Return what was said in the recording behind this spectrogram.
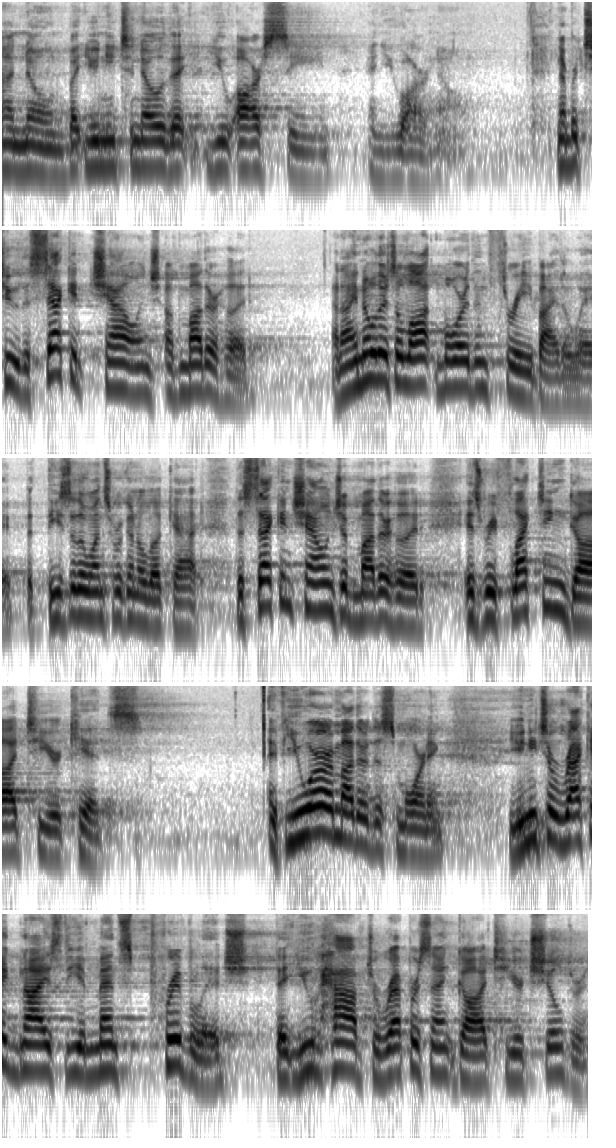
unknown, but you need to know that you are seen and you are known. Number two, the second challenge of motherhood and I know there's a lot more than three, by the way, but these are the ones we're going to look at. The second challenge of motherhood is reflecting God to your kids. If you are a mother this morning, you need to recognize the immense privilege that you have to represent God to your children.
